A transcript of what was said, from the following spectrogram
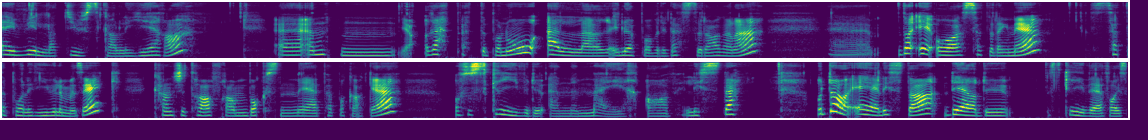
jeg vil at du skal gjøre. Eh, enten ja, rett etterpå nå, eller i løpet av de neste dagene. Eh, det er å sette deg ned Sette på litt julemusikk. Kanskje ta fram boksen med pepperkaker. Og så skriver du en mer av liste. Og da er lista der du skriver f.eks.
